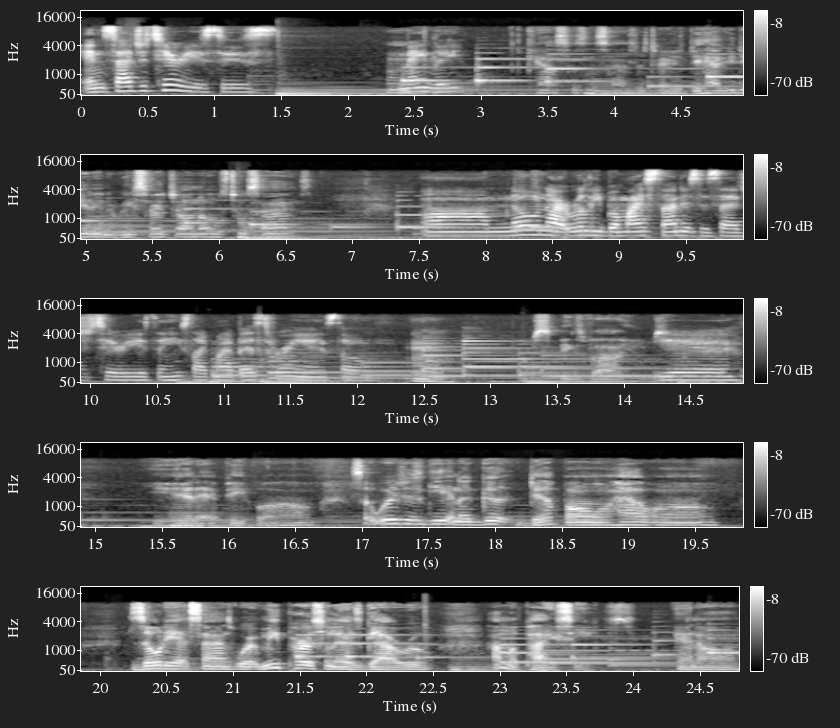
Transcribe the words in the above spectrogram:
and Sagittariuses hmm. mainly. Cancers and Sagittarius. Do have you did any research on those two signs? Um, no, not really. But my son is a Sagittarius, and he's like my best friend. So. Mm. Speaks volumes. Yeah. You hear that, people? Um, so we're just getting a good depth on how um, zodiac signs work. Me personally, as Garu, I'm a Pisces, and um,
